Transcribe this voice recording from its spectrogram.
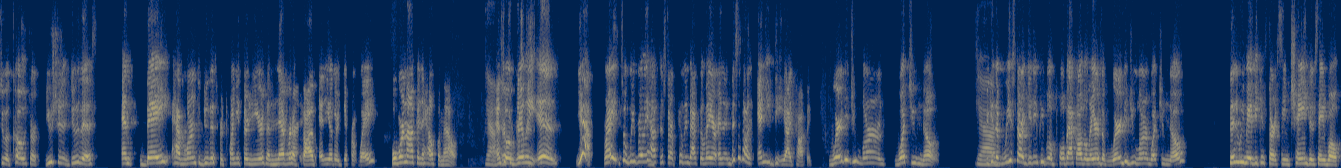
to a coach or you shouldn't do this, and they have learned to do this for 20, 30 years and never have thought of any other different way, well, we're not going to help them out. Yeah. And so it really is, yeah, right? So we really have to start peeling back the layer. And, and this is on any DEI topic where did you learn what you know? Yeah. Because if we start getting people to pull back all the layers of where did you learn what you know, then we maybe can start seeing change and saying, well,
